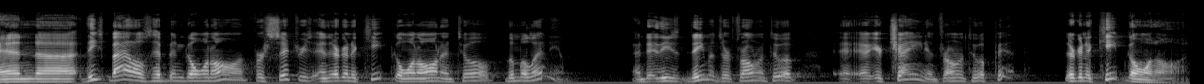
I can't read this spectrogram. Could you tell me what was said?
And uh, these battles have been going on for centuries, and they're going to keep going on until the millennium. And these demons are thrown into a, a chain and thrown into a pit. They're going to keep going on.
